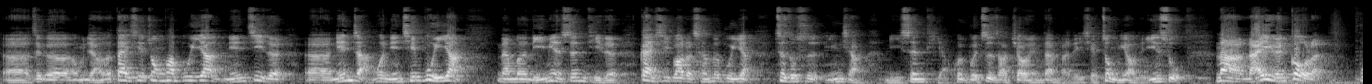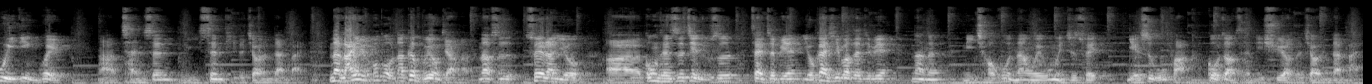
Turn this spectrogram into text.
呃，这个我们讲的代谢状况不一样，年纪的呃年长或年轻不一样，那么里面身体的干细胞的成分不一样，这都是影响你身体啊会不会制造胶原蛋白的一些重要的因素。那来源够了，不一定会。啊，产生你身体的胶原蛋白，那来源不够，那更不用讲了。那是虽然有啊、工程师、建筑师在这边，有干细胞在这边，那呢，你巧妇难为无米之炊，也是无法构造成你需要的胶原蛋白。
